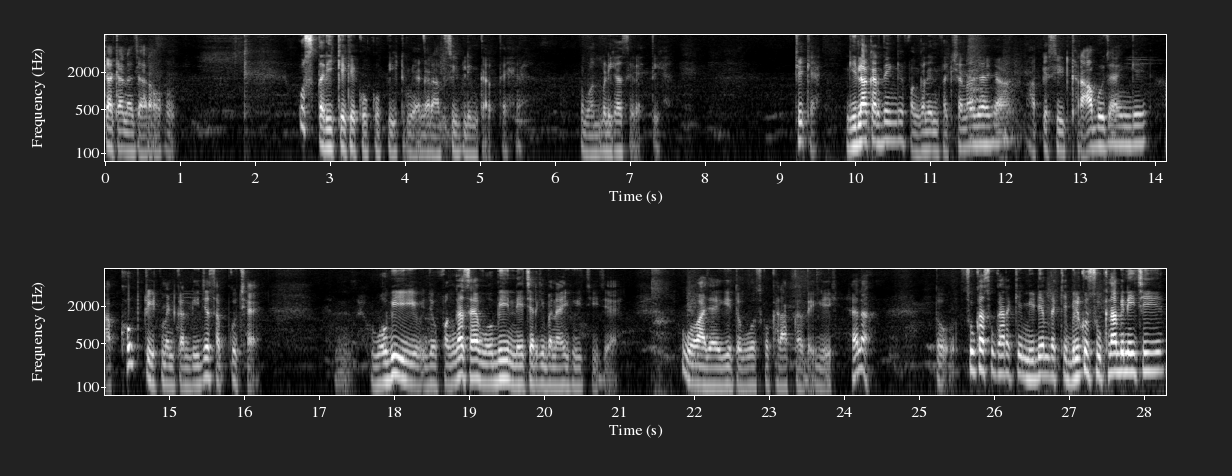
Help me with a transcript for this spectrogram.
क्या कहना चाह रहा हूँ। उस तरीके के कोकोपीट में अगर आप सीडलिंग करते हैं तो बहुत बढ़िया से रहती है। ठीक है, गीला कर देंगे, फंगल इन्फेक्शन आ जाएगा, आपके सीड खराब हो जाएँगे, आप खूब ट्रीटमेंट कर लीजिए, सब कुछ है। वो भी, जो फंगस है, वो भी नेचर की बनाई हुई चीज़ है। वो आ जाएगी तो वो उसको ख़राब कर देगी, है ना? तो सूखा सूखा रखिए मीडियम रखिए, बिल्कुल सूखना भी नहीं चाहिए,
